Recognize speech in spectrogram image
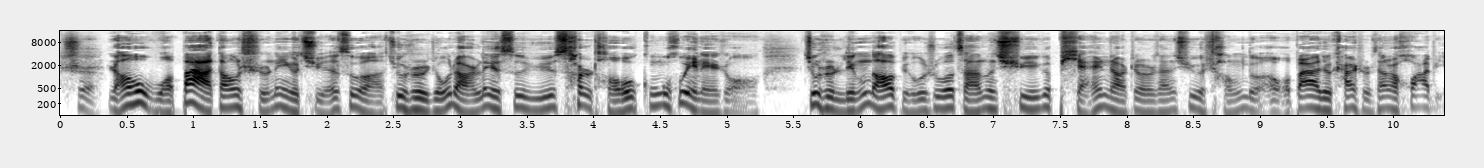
是然后我爸当时那个角色就是有点类似于刺儿头工会那种，就是领导，比如说咱们去一个便宜点儿地儿，咱去个承德，我爸就开始在那儿画饼，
